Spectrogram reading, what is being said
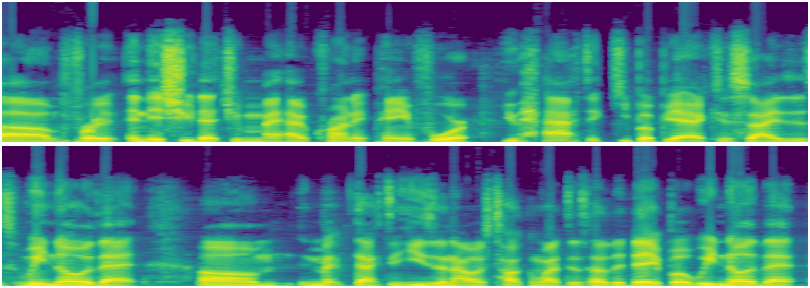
um, for an issue that you might have chronic pain for, you have to keep up your exercises. We know that um, Dr. Hees and I was talking about this other day, but we know that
